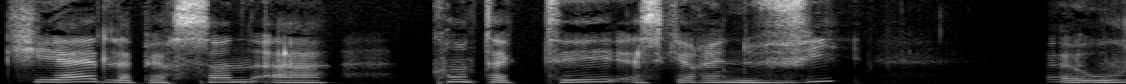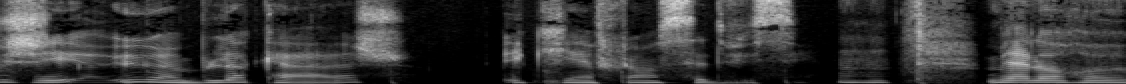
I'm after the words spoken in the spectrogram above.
qui aide la personne à contacter est-ce qu'il y aurait une vie euh, où j'ai eu un blocage et qui influencent cette vie-ci. Mhm. Mais alors, euh,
